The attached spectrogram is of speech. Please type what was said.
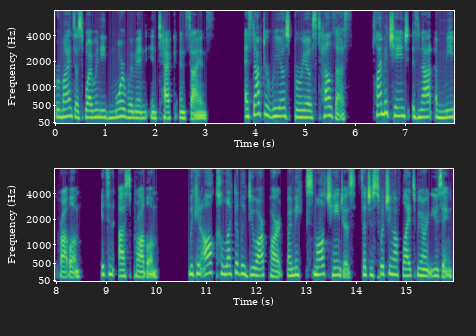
reminds us why we need more women in tech and science. As Dr. Rios Berrios tells us, climate change is not a me problem, it's an us problem. We can all collectively do our part by making small changes, such as switching off lights we aren't using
